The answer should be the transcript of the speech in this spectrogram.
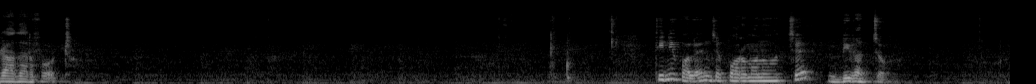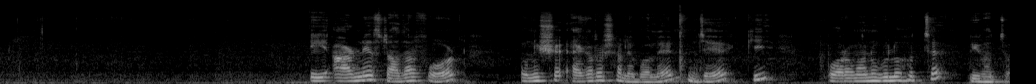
রাদারফোর্ড তিনি বলেন যে পরমাণু হচ্ছে বিভাজ্য। এই আর্নেস্ট রাদারফোর্ড উনিশশো এগারো সালে বলেন যে কি? পরমাণুগুলো হচ্ছে বিভাজ্য।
